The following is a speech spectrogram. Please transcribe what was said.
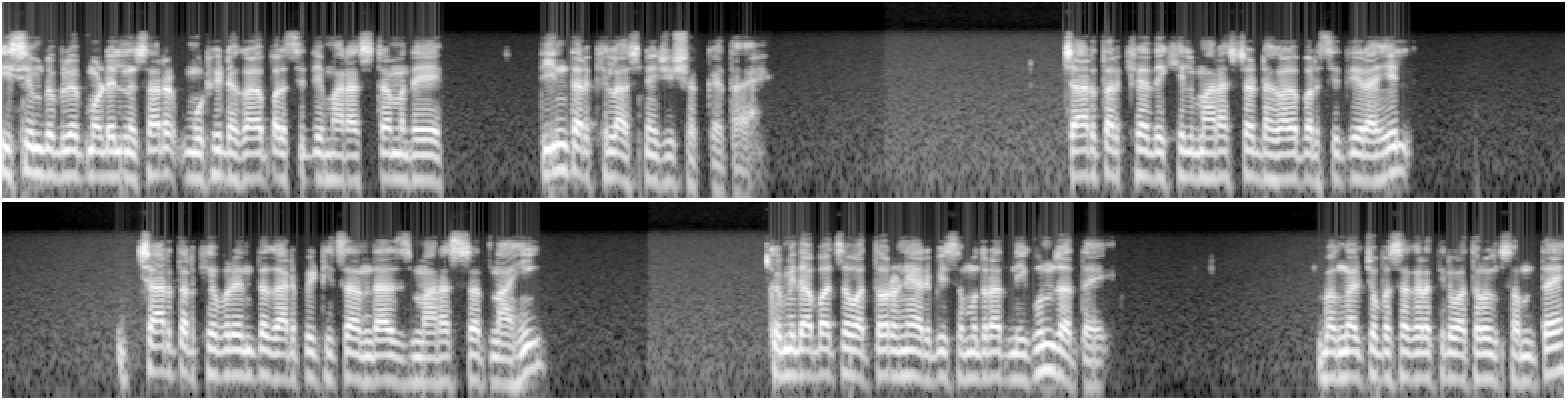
E C M W F मॉडेलनुसार मोठी ढगाळ परिस्थिती महाराष्ट्रामध्ये तीन तारखेला असण्याची शक्यता आहे. चार तारखेला देखील महाराष्ट्रात ढगाळ परिस्थिती राहील. चार तारखेपर्यंत गारपिटीचा अंदाज महाराष्ट्रात नाही. कमी दाबाचं वातावरण हे अरबी समुद्रात निघून जात आहे बंगालच्या उपसागरातील वातावरण संपतंय.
